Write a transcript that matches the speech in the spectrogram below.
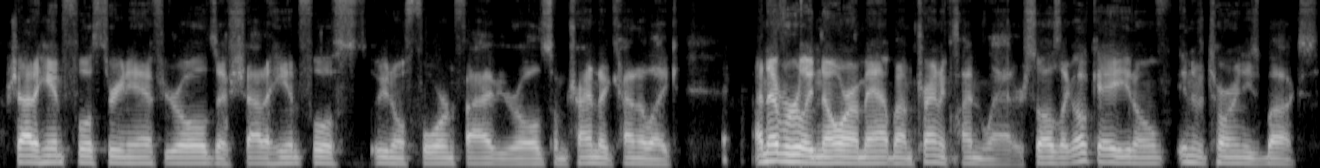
I've shot a handful of three and a half year olds. I've shot a handful of you know four and five year olds. So I'm trying to kind of like I never really know where I'm at, but I'm trying to climb the ladder. So I was like, okay, you know, inventorying these bucks.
